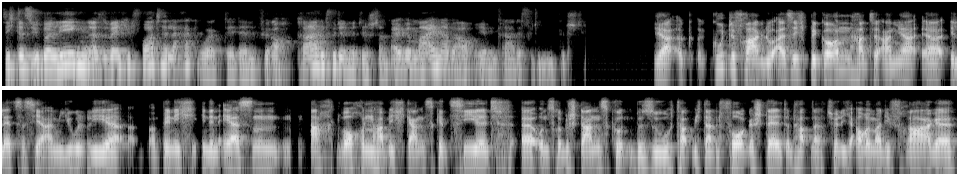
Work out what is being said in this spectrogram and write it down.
sich das überlegen, also welche Vorteile hat Workday denn für auch gerade für den Mittelstand, allgemein, aber auch eben gerade für den Mittelstand? Ja, äh, gute Frage. Du, als ich begonnen hatte, Anja, äh, letztes Jahr im Juli, äh, bin ich in den ersten acht Wochen habe ich ganz gezielt äh, unsere Bestandskunden besucht, habe mich dann vorgestellt und habe natürlich auch immer die Frage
